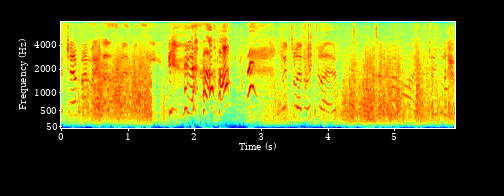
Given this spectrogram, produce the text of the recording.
I'm trying to find my husband. Let's see. which one? Which one? Which one do I want? Which one?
